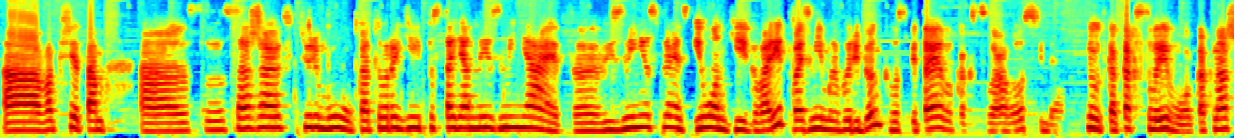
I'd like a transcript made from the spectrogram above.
а, вообще там сажают в тюрьму, который ей постоянно изменяет, а, изменил и он ей говорит, возьми моего ребенка, воспитай его как своего себя. Ну, как, как своего, как наш,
